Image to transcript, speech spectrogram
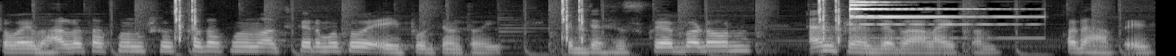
সবাই ভালো থাকুন, সুস্থ থাকুন, আজকের মতো এই পর্যন্তই। Subscribe button and press the bell icon ফর হাফেজ।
